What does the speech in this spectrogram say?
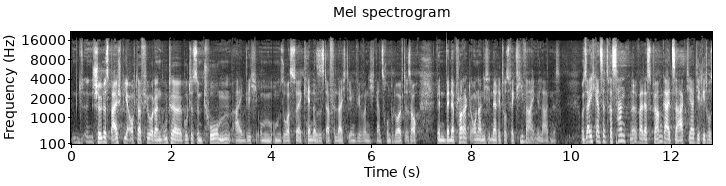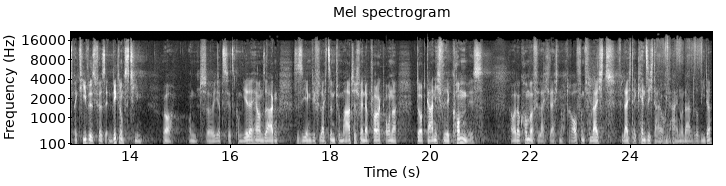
ein schönes Beispiel auch dafür oder ein guter, gutes Symptom eigentlich, um, um sowas zu erkennen, dass es da vielleicht irgendwie nicht ganz rund läuft, ist auch, wenn, wenn der Product Owner nicht in der Retrospektive eingeladen ist. Und es ist eigentlich ganz interessant, ne? weil der Scrum Guide sagt ja, die Retrospektive ist für das Entwicklungsteam. Ja, und äh, jetzt, jetzt kommen wir daher und sagen, es ist irgendwie vielleicht symptomatisch, wenn der Product Owner dort gar nicht willkommen ist. Aber da kommen wir vielleicht gleich noch drauf und vielleicht, vielleicht erkennt sich da auch der ein oder andere wieder.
